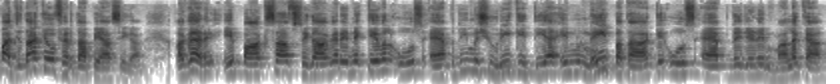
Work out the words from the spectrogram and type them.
ਭੱਜਦਾ ਕਿਉਂ ਫਿਰਦਾ ਪਿਆ ਸੀਗਾ? ਅਗਰ ਇਹ ਪਾਕ ਸਾਫ਼ ਸੀਗਾ, ਅਗਰ ਇਹਨੇ ਕੇਵਲ ਉਸ ਐਪ ਦੀ ਮਸ਼ਹੂਰੀ ਕੀਤੀ ਆ, ਇਹਨੂੰ ਨਹੀਂ ਪਤਾ ਕਿ ਉਸ ਐਪ ਦੇ ਜਿਹੜੇ ਮਾਲਕ ਆ,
